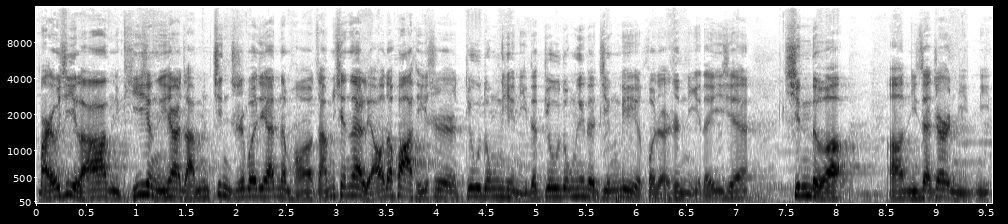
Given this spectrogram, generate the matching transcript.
玩游戏了啊！你提醒一下咱们进直播间的朋友，咱们现在聊的话题是丢东西，你的丢东西的经历，或者是你的一些心得啊！你在这儿，你你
